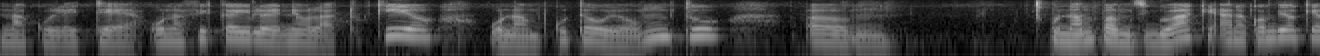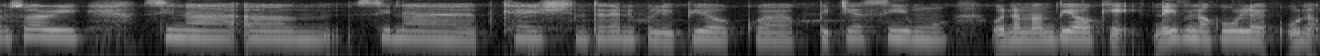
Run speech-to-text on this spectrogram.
nakuletea. Unafika hilo eneo la tukio, unamkuta huyo mtu um, unampa mzigo wake, anakwambia okay, I'm sorry, sina um, sina cash, nataka nikulipia kwa kupitia simu. Unamwambia okay, na hivi unakuwa ule una,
